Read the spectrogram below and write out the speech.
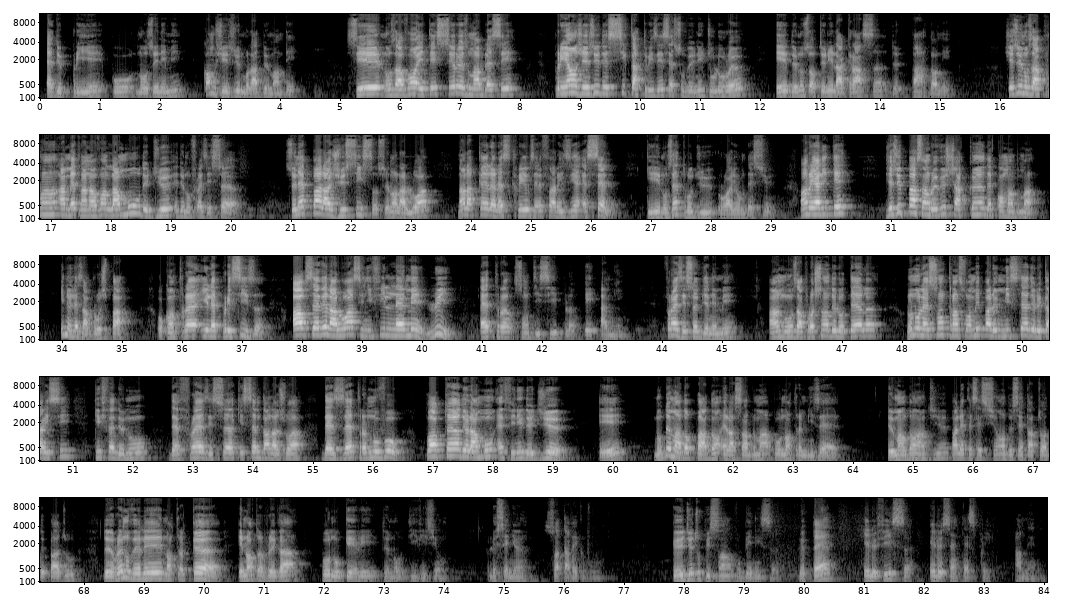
est de prier pour nos ennemis comme Jésus nous l'a demandé. Si nous avons été sérieusement blessés, prions Jésus de cicatriser ces souvenirs douloureux et de nous obtenir la grâce de pardonner. Jésus nous apprend à mettre en avant l'amour de Dieu et de nos frères et sœurs. Ce n'est pas la justice selon la loi dans laquelle les scribes et les pharisiens est celle qui nous introduit au royaume des cieux. En réalité, Jésus passe en revue chacun des commandements. Il ne les abroge pas. Au contraire, il les précise. Observer la loi signifie l'aimer, lui, être son disciple et ami. Frères et sœurs bien-aimés, en nous approchant de l'autel, nous nous laissons transformer par le mystère de l'Eucharistie qui fait de nous des frères et sœurs qui s'aiment dans la joie, des êtres nouveaux, porteurs de l'amour infini de Dieu. Et nous demandons pardon et l'assemblement pour notre misère. Demandons à Dieu, par l'intercession de Saint Antoine de Padoue, de renouveler notre cœur et notre regard pour nous guérir de nos divisions. Le Seigneur soit avec vous. Que Dieu Tout-Puissant vous bénisse, le Père et le Fils et le Saint-Esprit. Amen.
